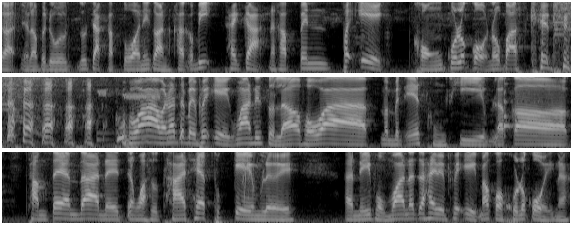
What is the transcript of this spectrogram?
ก็เดี๋ยวเราไปดูรู้จักกับตัวนี้ก่อนคากามิไทกะนะครับเป็นพระเอก ของคุโรโกะโนบาสเกตกูว่ามันน่าจะเป็นพระเอกมากที่สุดแล้ว เพราะว่ามันเป็นเอสของทีม แล้วก็ทำแต้มได้ในจังหวะสุดท้ายแทบทุกเกมเลย อันนี้ผมว่าน่าจะให้เป็นพระเอกมากกว่าคุโรโกะอีกนะ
